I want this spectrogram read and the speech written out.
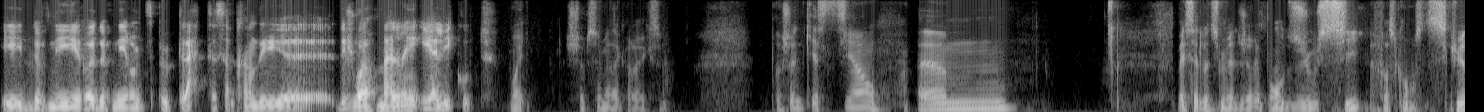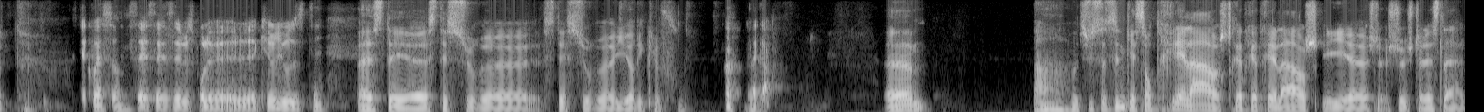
et mm-hmm. devenir, euh, devenir un petit peu plate. Ça prend des, des joueurs malins et à l'écoute. Oui, je suis absolument d'accord avec ça. Prochaine question. Euh, ben, celle-là, tu m'as déjà répondu aussi. Il faut qu'on se discute. C'est quoi ça? C'est juste pour la curiosité. Euh, c'était sur, c'était sur Yorick le Fou. Ah, d'accord. Ah, vois-tu, ça, c'est une question très large, très, très, très large. Et je, te laisse la,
